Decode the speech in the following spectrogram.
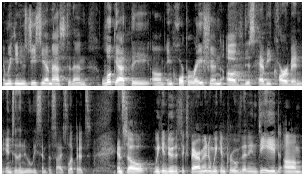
And we can use GCMS to then look at the um, incorporation of this heavy carbon into the newly synthesized lipids. And so we can do this experiment, and we can prove that indeed um,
